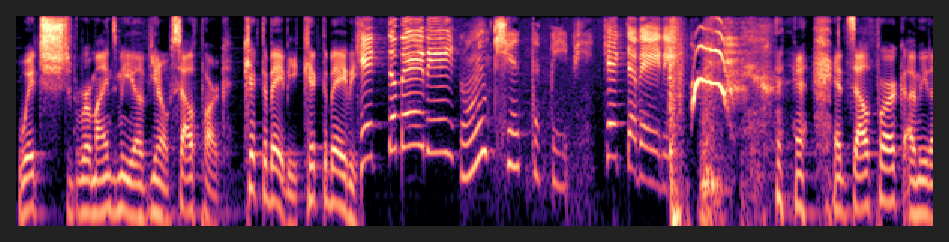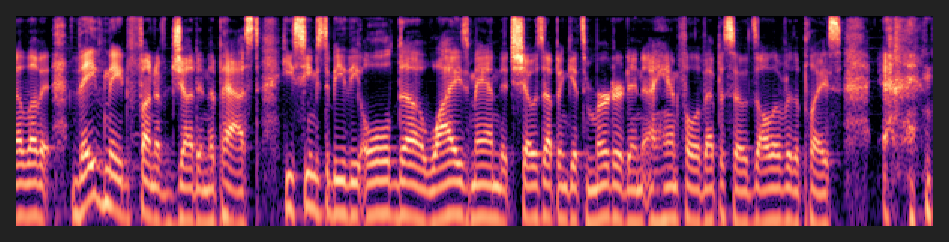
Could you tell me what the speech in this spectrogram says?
Which reminds me of, you know, South Park. Kick the baby, kick the baby. Kick the baby. Don't kick the baby. Kick the baby. and South Park, I mean, I love it. They've made fun of Judd in the past. He seems to be the old uh, wise man that shows up and gets murdered in a handful of episodes all over the place. And,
